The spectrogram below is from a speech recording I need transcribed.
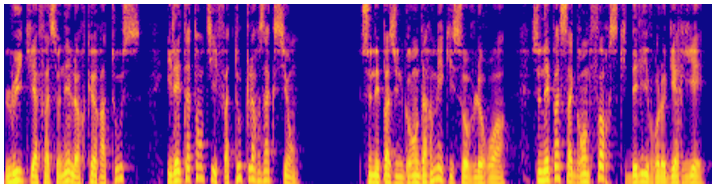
Lui qui a façonné leur cœur à tous, il est attentif à toutes leurs actions. Ce n'est pas une grande armée qui sauve le roi, ce n'est pas sa grande force qui délivre le guerrier.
